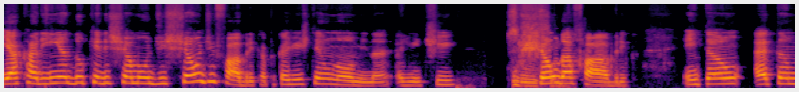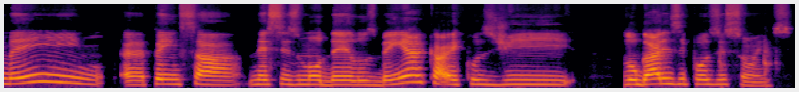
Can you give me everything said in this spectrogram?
e a carinha do que eles chamam de chão de fábrica, porque a gente tem um nome, né? A gente. Sim, o chão sim. da fábrica. Então, é também é, pensar nesses modelos bem arcaicos de lugares e posições.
